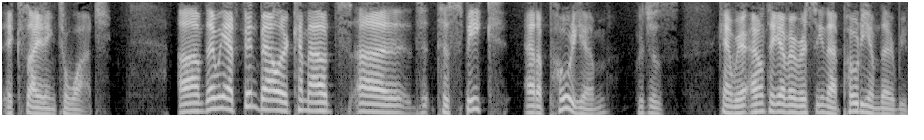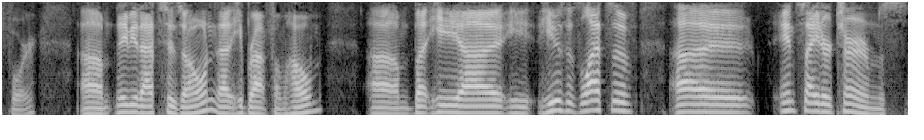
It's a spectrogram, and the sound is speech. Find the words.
exciting to watch. Um, then we had Finn Balor come out uh, t- to speak at a podium, which is kind of weird. I don't think I've ever seen that podium there before. Um, maybe that's his own that he brought from home. Um, but he uh, he he uses lots of uh, insider terms.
